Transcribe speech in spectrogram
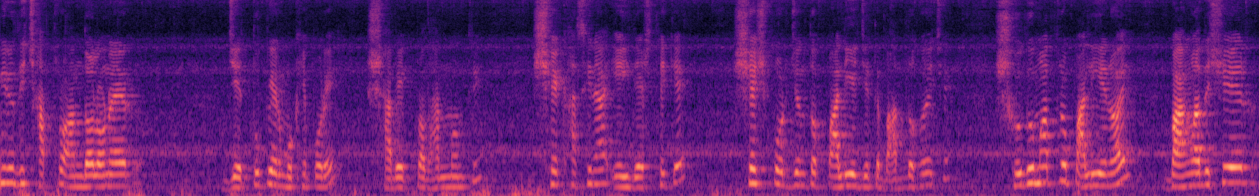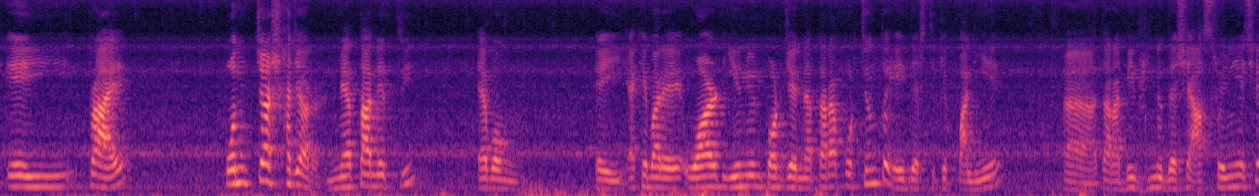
বিরোধী ছাত্র আন্দোলনের যে তুপের মুখে পড়ে সাবেক প্রধানমন্ত্রী শেখ হাসিনা এই দেশ থেকে শেষ পর্যন্ত পালিয়ে যেতে বাধ্য হয়েছে। শুধুমাত্র পালিয়ে নয়, বাংলাদেশের এই প্রায় পঞ্চাশ হাজার নেতা নেত্রী এবং এই একেবারে ওয়ার্ড ইউনিয়ন পর্যায়ের নেতারা পর্যন্ত এই দেশ থেকে পালিয়ে তারা বিভিন্ন দেশে আশ্রয় নিয়েছে।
